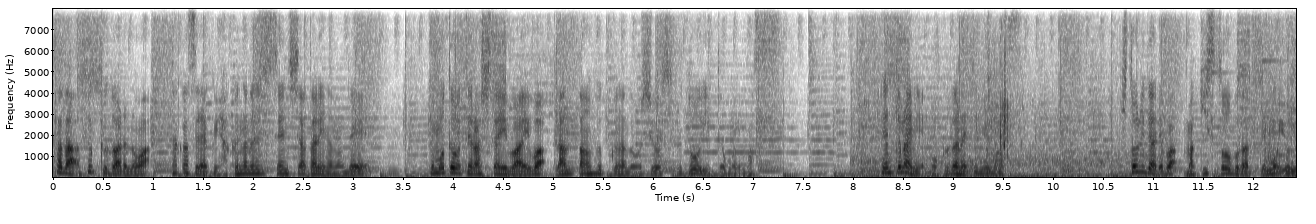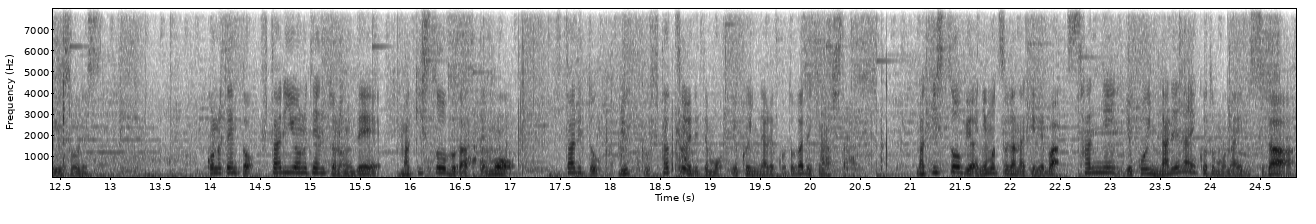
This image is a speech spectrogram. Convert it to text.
ただフックがあるのは高さ約 170cm あたりなので手元を照らしたい場合はランタンフックなどを使用するといいと思います。テント内に僕が寝てみます。1人であれば薪ストーブがあっても余裕そうです。このテント2人用のテントなので薪ストーブがあっても2人とリュック2つを入れても横になることができました。薪ストーブや荷物がなければ3人横になれないこともないですが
